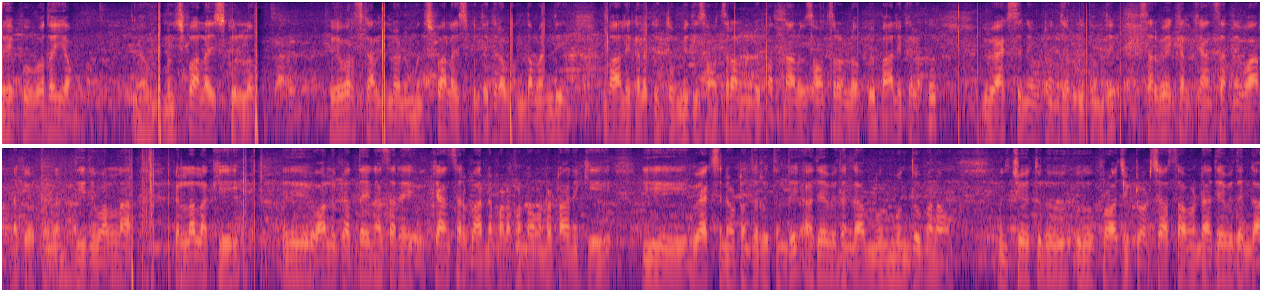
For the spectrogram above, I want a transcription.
రేపు ఉదయం మున్సిపల్ హై స్కూల్లో వివర్స్ కాలనీలోని మున్సిపల్ హై స్కూల్ దగ్గర వంద మంది బాలికలకు తొమ్మిది సంవత్సరాల నుండి పద్నాలుగు సంవత్సరాలలోపు బాలికలకు వ్యాక్సిన్ ఇవ్వడం జరుగుతుంది. సర్వైకల్ క్యాన్సర్ నివారణకు ఇవ్వడం దీనివల్ల పిల్లలకి వాళ్ళు పెద్ద అయినా సరే క్యాన్సర్ బారిన పడకుండా ఉండటానికి ఈ వ్యాక్సిన్ ఇవ్వడం జరుగుతుంది. అదేవిధంగా మున్ముందు మనం చేతులు ప్రాజెక్ట్ ఒకటి చేస్తామండి. అదేవిధంగా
